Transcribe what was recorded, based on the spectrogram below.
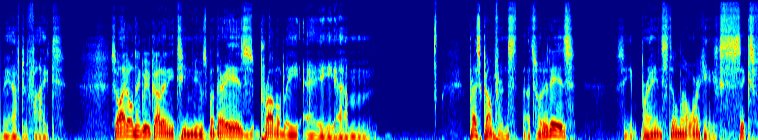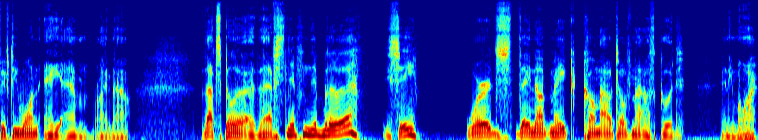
we have to fight. So I don't think we've got any team news, but there is probably a um, press conference. That's what it is. See, brain's still not working. 6:51 a.m. right now. That's uh, that's you see words they not make come out of mouth good anymore.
